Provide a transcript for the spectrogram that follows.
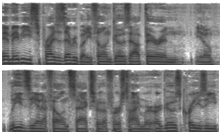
and maybe he surprises everybody, Phil, and goes out there and, you know, leads the NFL in sacks for the first time or, or goes crazy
